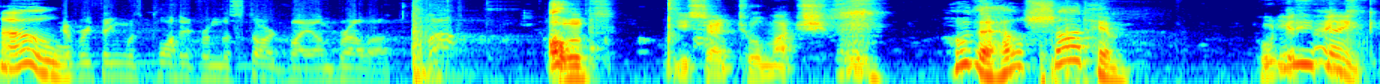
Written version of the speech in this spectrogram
Oh. Everything was plotted from the start by Umbrella. Oops. You said too much. Who the hell shot him? Who do you, do you think? think?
